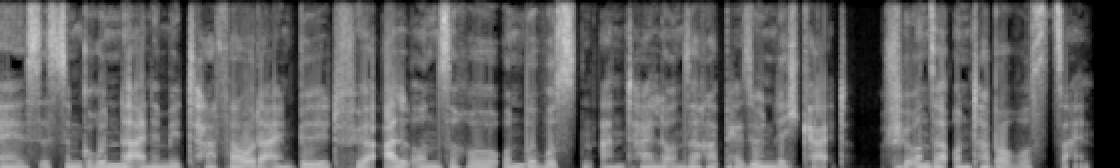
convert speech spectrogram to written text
Es ist im Grunde eine Metapher oder ein Bild für all unsere unbewussten Anteile unserer Persönlichkeit, für unser Unterbewusstsein.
